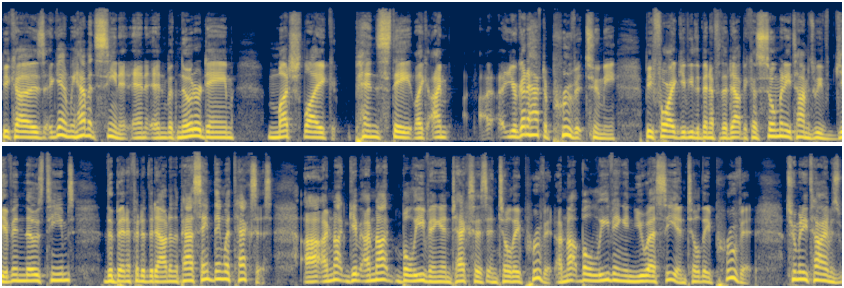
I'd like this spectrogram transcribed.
because again, we haven't seen it and and with Notre Dame much like Penn State, like I'm you're going to have to prove it to me before I give you the benefit of the doubt because so many times we've given those teams the benefit of the doubt in the past. Same thing with Texas. Uh, I'm not giving, I'm not believing in Texas until they prove it. I'm not believing in USC until they prove it. Too many times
